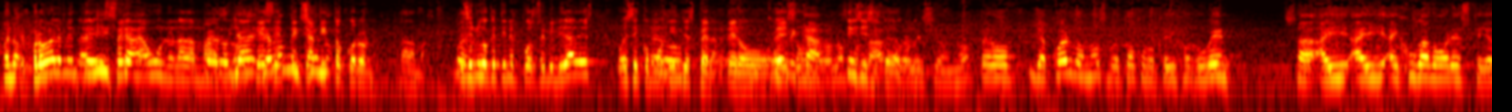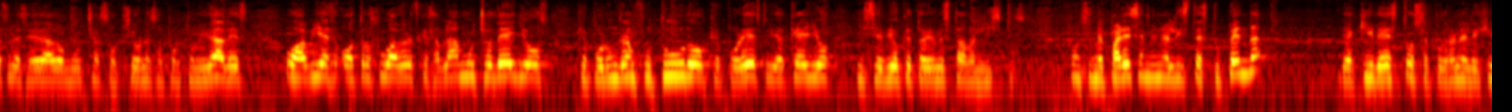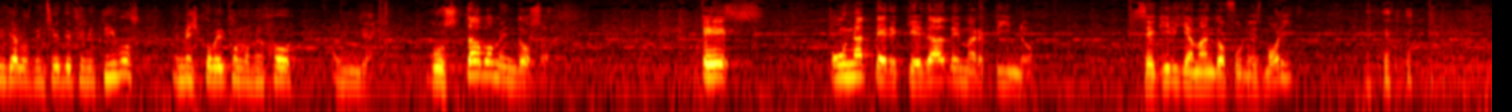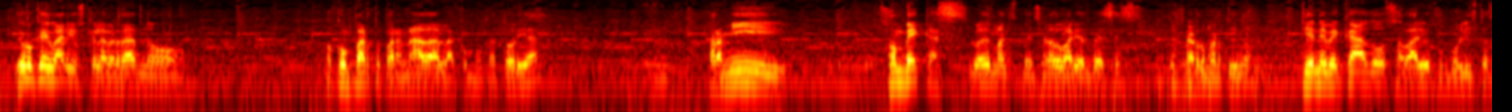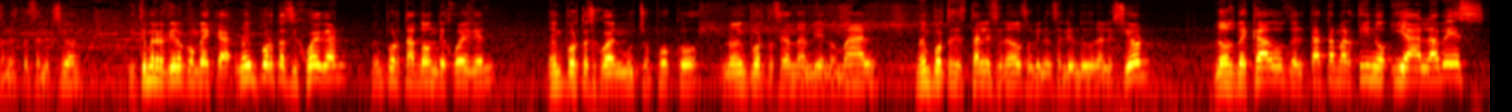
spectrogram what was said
Bueno, probablemente esperen a uno nada más, ¿no? que es el Tecatito Corona, nada más. es el único que tiene posibilidades o ese comodín de espera, pero es ¿no? Sí, sí, sí, estoy de acuerdo. ¿no? Pero de acuerdo, ¿no? Sobre todo con lo que dijo Rubén. O sea, hay, hay, hay jugadores que ya se les ha dado muchas opciones, oportunidades, o había otros jugadores que se hablaba mucho de ellos, que por un gran futuro, que por esto y aquello, y se vio que todavía no estaban listos. Entonces me parece a mí una lista estupenda. De aquí de estos se podrán elegir ya los 26 definitivos y México va a ir con lo mejor al Mundial. Gustavo Mendoza. Es una terquedad de Martino seguir llamando a Funes Mori. Yo creo que hay varios que la verdad no, No comparto para nada la convocatoria. Eh, para mí son becas, lo he mencionado varias veces, de Gerardo Martino. Tiene becados a varios futbolistas en esta selección. ¿Y qué me refiero con beca? No importa si juegan, no importa dónde jueguen, no importa si juegan mucho o poco, no importa si andan bien o mal, no importa si están lesionados o vienen saliendo de una lesión. Los becados del Tata Martino y a la vez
